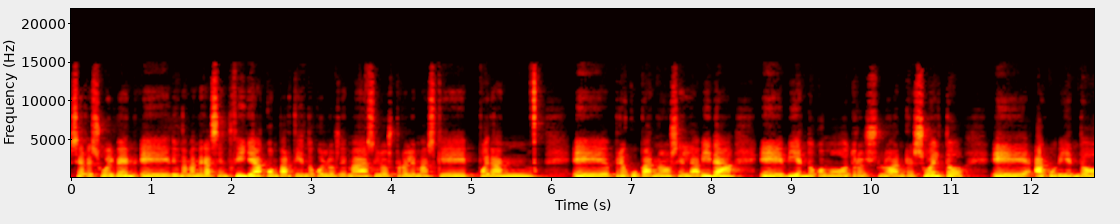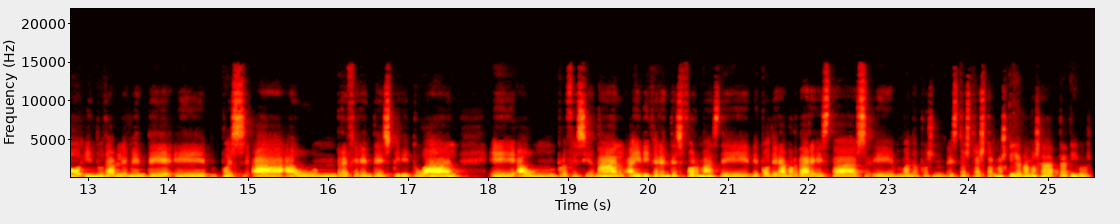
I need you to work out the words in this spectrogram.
se resuelven eh, de una manera sencilla, compartiendo con los demás los problemas que puedan preocuparnos en la vida, viendo cómo otros lo han resuelto, acudiendo indudablemente pues a, un referente espiritual, a un profesional. Hay diferentes formas de, de poder abordar estas, bueno, pues estos trastornos que llamamos adaptativos.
